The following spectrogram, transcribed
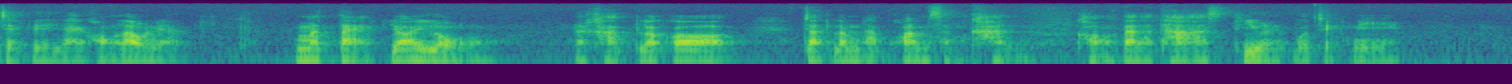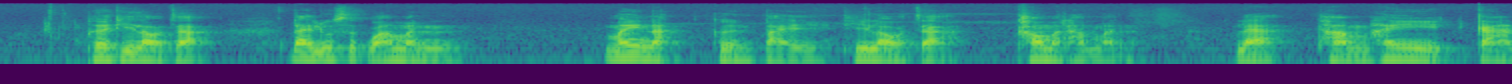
เจกต์ใหญ่ ๆ ของเราเนี่ย มาแตกย่อยลงนะครับ แล้วก็จัดลำดับความสำคัญของแต่ละ task ที่อยู่ในโปรเจกต์นี้ เพื่อที่เราจะ ได้รู้สึกว่ามันไม่หนักเกินไปที่เราจะเข้ามาทำมัน และทำให้การ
